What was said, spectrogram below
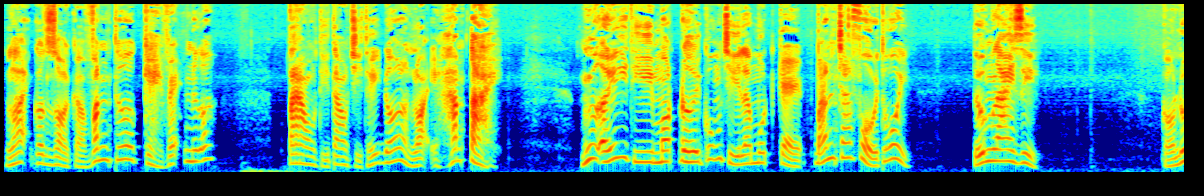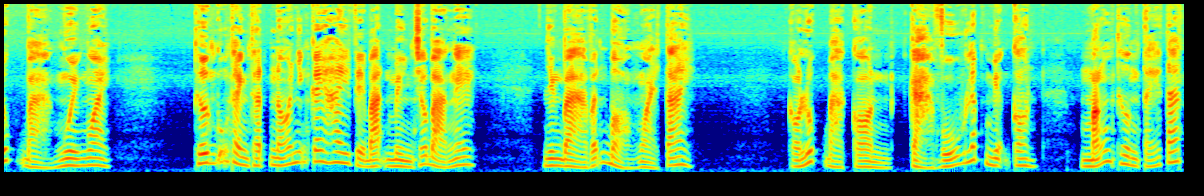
lại còn giỏi cả văn thơ kẻ vẽ nữa. Tao thì tao chỉ thấy đó là loại hãm tài. Ngữ ấy thì mọt đời cũng chỉ là một kẻ bán trá phổi thôi. Tương lai gì? Có lúc bà nguôi ngoai. Thương cũng thành thật nói những cái hay về bạn mình cho bà nghe. Nhưng bà vẫn bỏ ngoài tai. Có lúc bà còn cả vú lấp miệng con, mắng Thương té tát.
